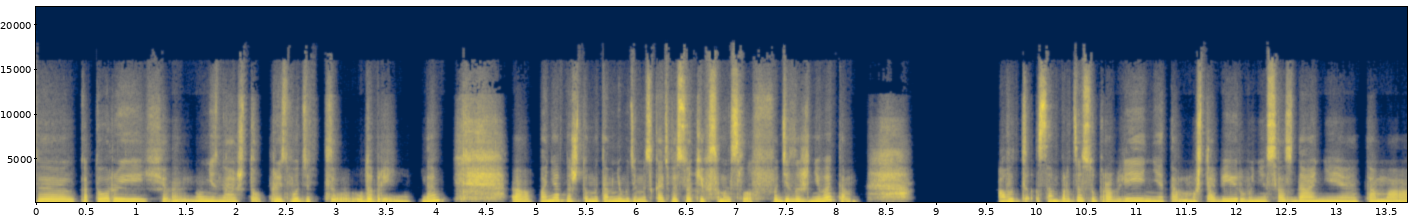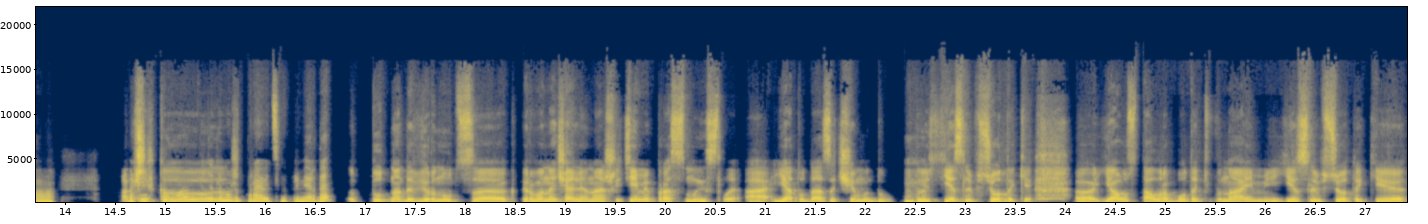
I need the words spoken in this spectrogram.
э, который, ну, не знаю что, производит э, удобрения, да? Понятно, что мы там не будем искать высоких смыслов. Дело же не в этом. А вот сам процесс управления, там, масштабирования, создания, там, а, больших тут, команд. Вот это э, может нравиться, например, да? Тут надо вернуться к первоначальной нашей теме про смыслы. А я туда зачем иду? Угу. То есть, если все-таки э, я устал работать в найме, если все-таки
